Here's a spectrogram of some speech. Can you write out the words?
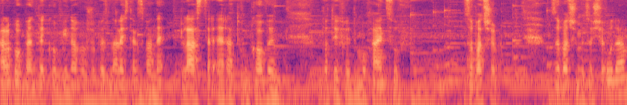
albo będę kombinował, żeby znaleźć tak zwany plaster ratunkowy do tych dmuchańców. Zobaczymy. Zobaczymy, co się uda.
